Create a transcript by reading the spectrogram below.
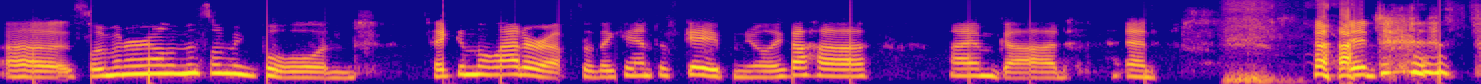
uh, swimming around in the swimming pool and taking the ladder up so they can't escape. And you're like, haha, I'm God. And it just,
